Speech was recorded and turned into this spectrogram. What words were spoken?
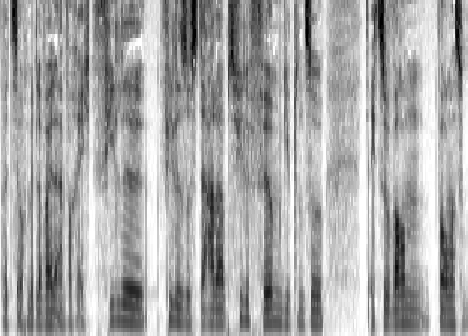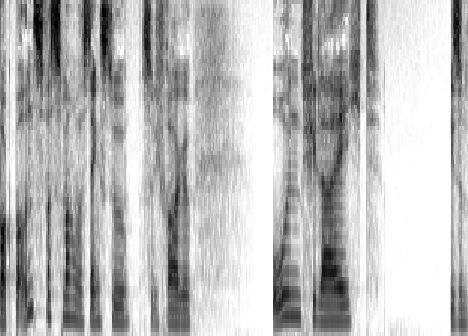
weil es ja auch mittlerweile einfach echt viele, viele so Startups, viele Firmen gibt und so. Ist echt so, warum, warum hast du Bock bei uns was zu machen? Was denkst du? Ist so die Frage. Und vielleicht, wie so ein,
